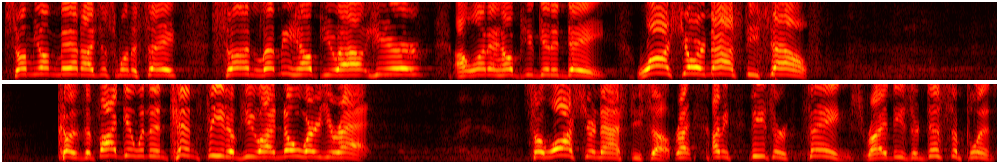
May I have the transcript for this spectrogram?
Some young man, I just want to say, son, let me help you out here. I want to help you get a date. Wash your nasty self. Because if I get within 10 feet of you, I know where you're at. So wash your nasty self, right? I mean, these are things, right? These are disciplines.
